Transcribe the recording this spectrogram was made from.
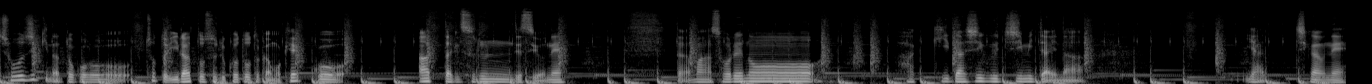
正直なところ、ちょっとイラッとすることとかも結構あったりするんですよね。だからまあ、それの吐き出し口みたいな、いや、違うね。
